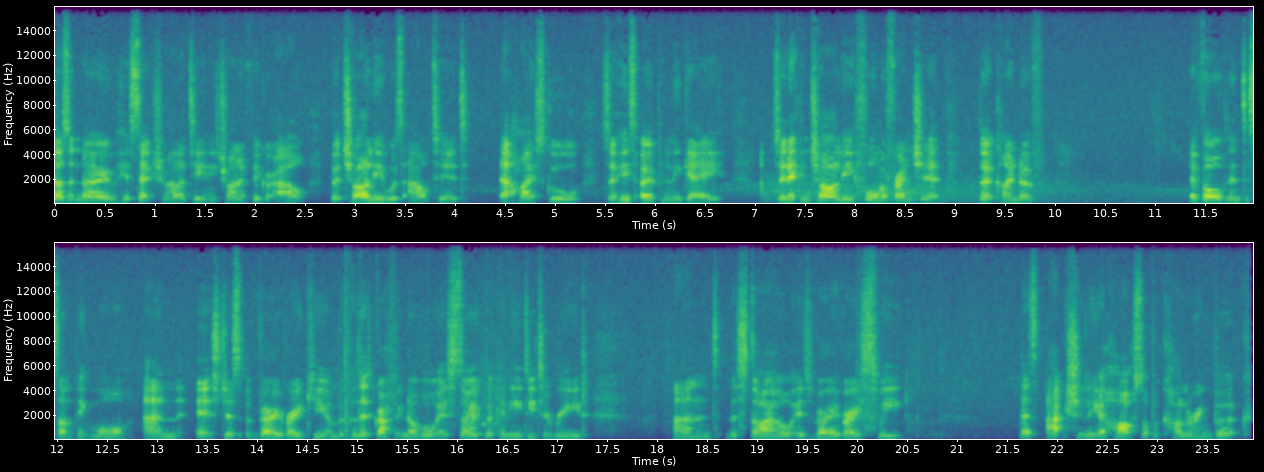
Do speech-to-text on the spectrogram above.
doesn't know his sexuality and he's trying to figure it out but Charlie was outed at high school, so he's openly gay. So Nick and Charlie form a friendship that kind of evolves into something more and it's just very very cute and because it's graphic novel it's so quick and easy to read and the style is very very sweet. There's actually a Heartstopper colouring book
